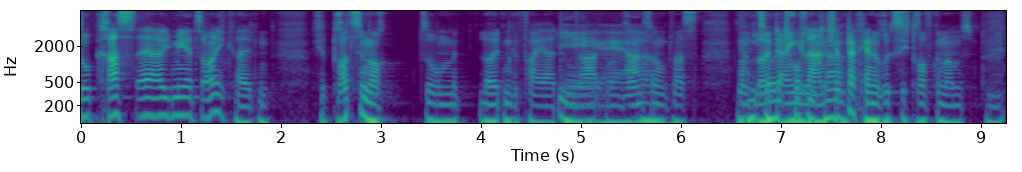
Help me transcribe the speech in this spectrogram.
so krass äh, habe ich mir jetzt auch nicht gehalten. Ich habe trotzdem noch so mit Leuten gefeiert im Ja, Garten und sonst irgendwas. Und Leute eingeladen. Ich habe da keine Rücksicht drauf genommen. Mhm.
